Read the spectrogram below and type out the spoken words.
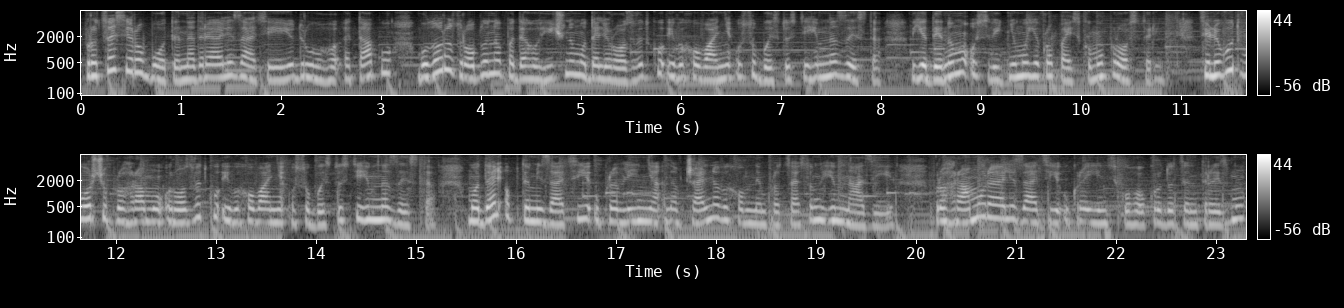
В процесі роботи над реалізацією другого етапу було розроблено педагогічну модель розвитку і виховання особистості гімназиста в єдиному освітньому європейському просторі, цільову творчу програму розвитку і виховання особистості гімназиста, модель оптимізації управління навчально-виховним процесом в гімназії, програму реалізації українського крудоцентризму,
